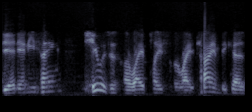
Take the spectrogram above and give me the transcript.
did anything. She was just in the right place at the right time because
